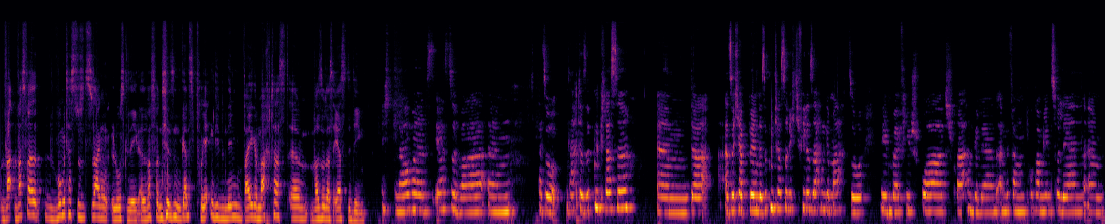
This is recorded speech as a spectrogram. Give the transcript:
was war, womit hast du sozusagen losgelegt? Also was von diesen ganzen Projekten, die du nebenbei gemacht hast, ähm, war so das erste Ding? Ich glaube, das erste war, ähm, also nach der siebten Klasse, ähm, da, also ich habe während der siebten Klasse richtig viele Sachen gemacht, so nebenbei viel Sport, Sprachen gelernt, angefangen Programmieren zu lernen, ähm,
